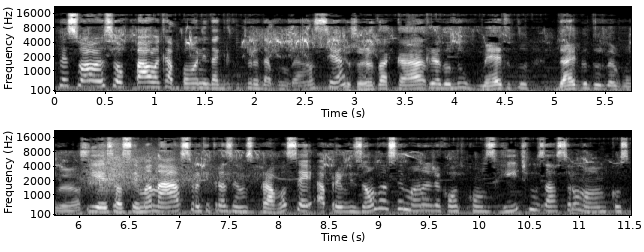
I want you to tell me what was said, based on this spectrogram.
Olá pessoal, eu sou Paula Capone da Agricultura da Abundância. Eu sou JK, criador do método da Agricultura da Abundância. E esse é o Semanastro que trazemos para você a previsão da semana de acordo com os ritmos astronômicos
